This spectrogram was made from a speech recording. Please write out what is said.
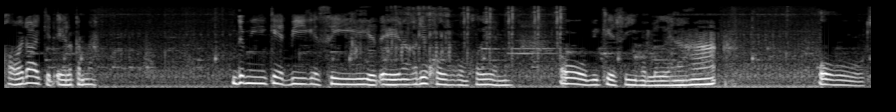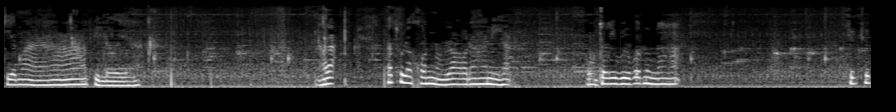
ขอให้ได้เกรดเอแล้วกันนะ มันจะมีเกรดบีเกรดซีเกรดเอนะคะ ที่เคยผมเคยเห็น โอ้ มีเกรดซีหมดเลยนะฮะ โอ้เครียดมากนะฮะ ปิดเลยฮะเอาละถ้าตัวละครของเรานะฮะนี่ครับผมจะรีวิวแป๊บนึงนะฮะ ชึบชึบ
